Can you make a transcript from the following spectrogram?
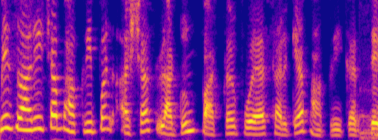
मी ज्वारीच्या भाकरी पण अशाच लाटून पातळ पोळ्यासारख्या भाकरी करते.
